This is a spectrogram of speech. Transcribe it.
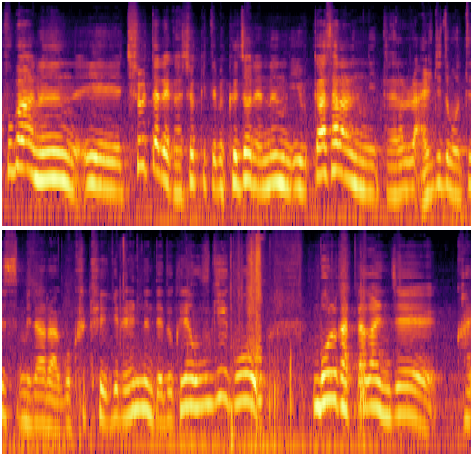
쿠바는 이 7월달에 가셨기 때문에 그 전에는 이 까사라는 단어를 알지도 못했습니다라고 그렇게 얘기를 했는데도 그냥 우기고 뭘 갖다가 이제 가,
